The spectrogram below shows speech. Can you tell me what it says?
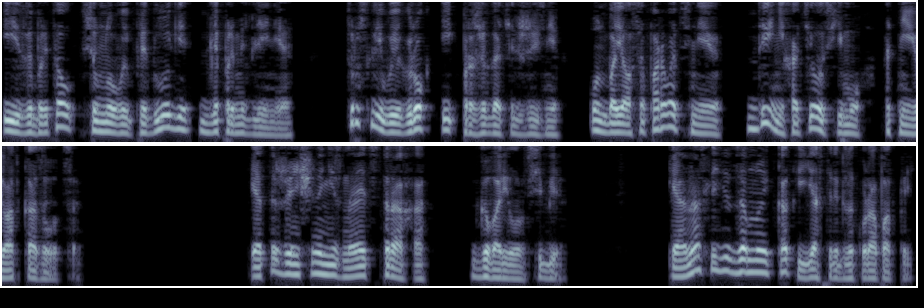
и изобретал все новые предлоги для промедления. Трусливый игрок и прожигатель жизни. Он боялся порвать с нею, да и не хотелось ему от нее отказываться. «Эта женщина не знает страха», — говорил он себе. «И она следит за мной, как ястреб за куропаткой».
